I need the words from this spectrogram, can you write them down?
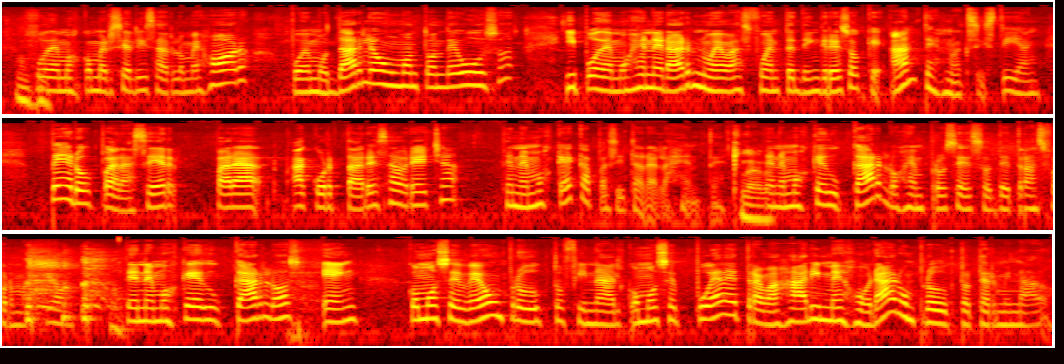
podemos comercializarlo mejor, podemos darle un montón de usos y podemos generar nuevas fuentes de ingreso que antes no existían. Pero para hacer, para acortar esa brecha, tenemos que capacitar a la gente. Claro. Tenemos que educarlos en procesos de transformación. tenemos que educarlos en cómo se ve un producto final, cómo se puede trabajar y mejorar un producto terminado.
